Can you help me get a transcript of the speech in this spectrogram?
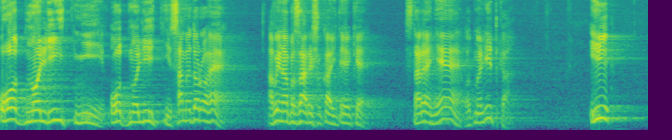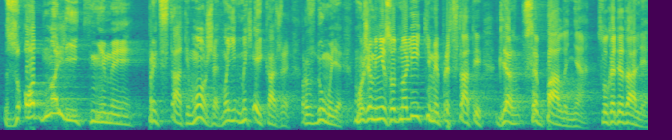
однолітні, однолітні, саме дороге. А ви на базарі шукаєте яке? Старе, ні, однолітка. І з однолітніми предстати може, Михей каже, роздумує, може мені з однолітніми предстати для всепалення. Слухайте далі.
